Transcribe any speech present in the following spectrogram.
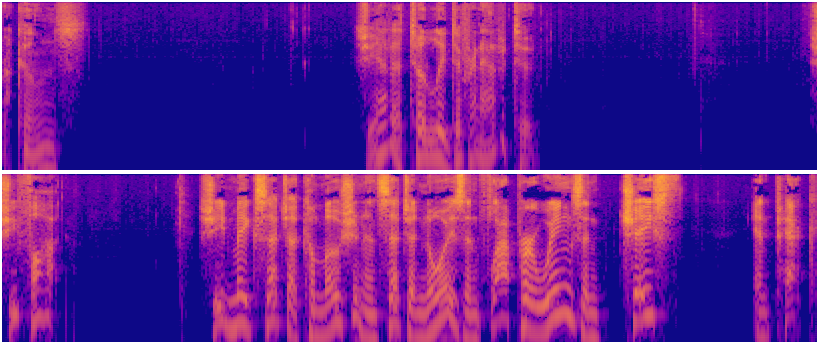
raccoons. She had a totally different attitude. She fought she'd make such a commotion and such a noise and flap her wings and chase and peck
